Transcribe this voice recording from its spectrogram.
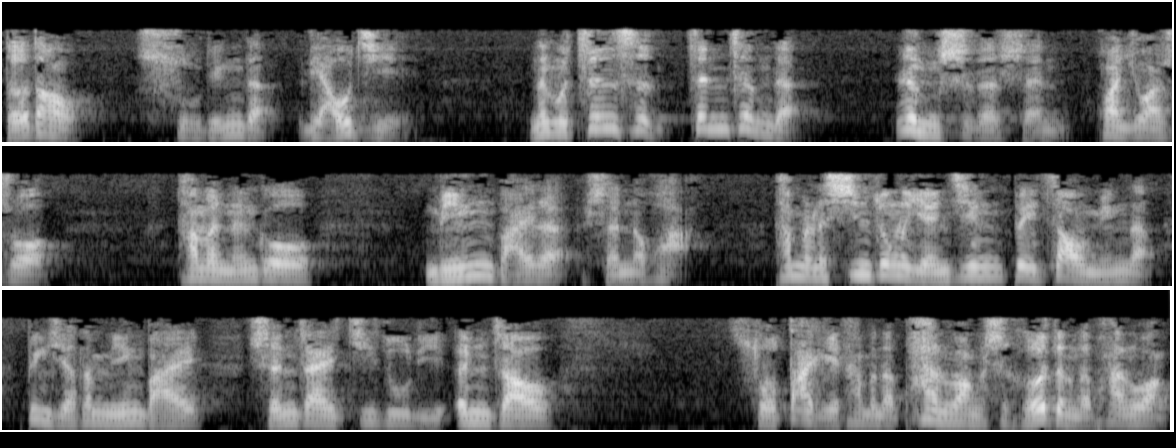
得到属灵的了解。能够真是真正的认识了神，换句话说，他们能够明白了神的话，他们的心中的眼睛被照明了，并且他明白神在基督里恩招所带给他们的盼望是何等的盼望。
